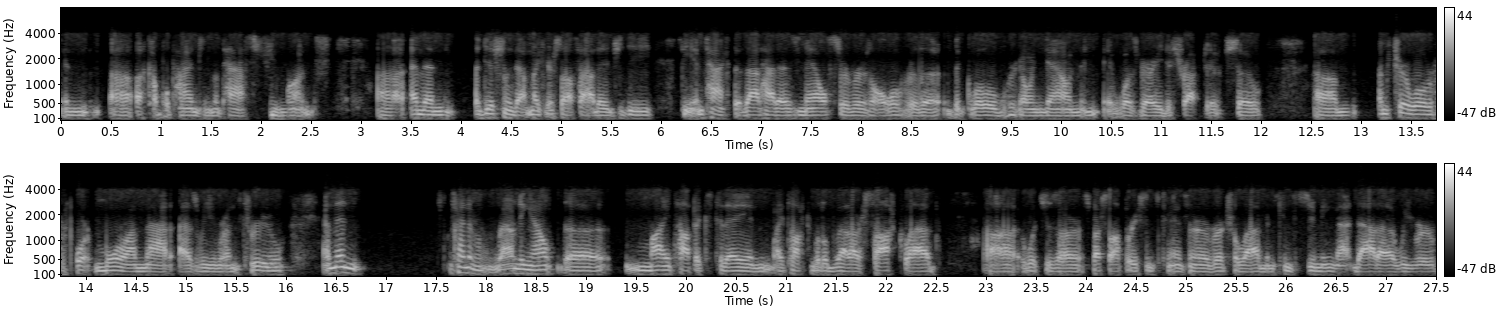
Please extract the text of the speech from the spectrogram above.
in uh, a couple times in the past few months. Uh, and then additionally, that Microsoft outage, the the impact that that had as mail servers all over the, the globe were going down, and it was very disruptive. So um, I'm sure we'll report more on that as we run through. And then kind of rounding out the, my topics today, and I talked a little bit about our SOC lab, uh, which is our Special Operations Command Center, our virtual lab, and consuming that data. We were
